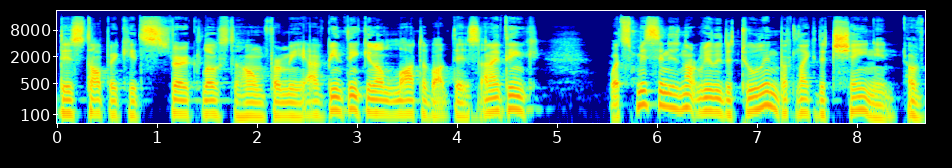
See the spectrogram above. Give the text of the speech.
this topic hits very close to home for me. I've been thinking a lot about this. And I think what's missing is not really the tooling, but like the chaining of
